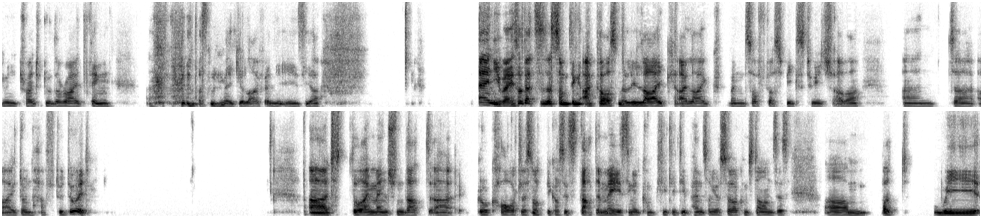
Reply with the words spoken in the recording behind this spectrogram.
when you try to do the right thing. it doesn't make your life any easier anyway, so that's, that's something I personally like. I like when software speaks to each other and uh, I don't have to do it. Uh, just thought I mentioned that uh, GoCardless, not because it's that amazing, it completely depends on your circumstances. Um, but we,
